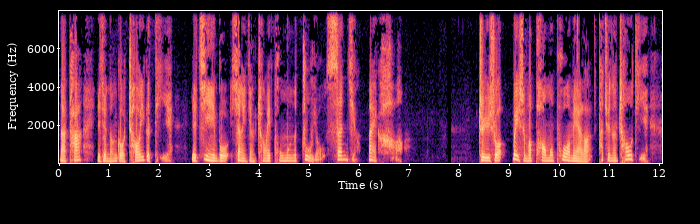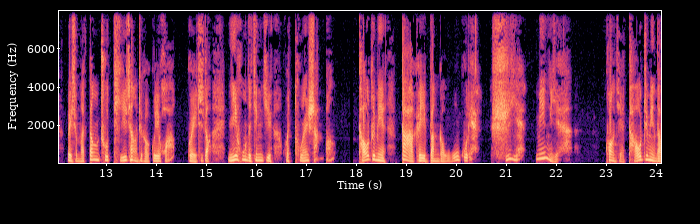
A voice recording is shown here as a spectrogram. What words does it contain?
那他也就能够抄一个底，也进一步向已经成为同盟的住友三井卖个好。至于说为什么泡沫破灭了，他却能抄底，为什么当初提倡这个规划，鬼知道霓虹的经济会突然闪崩，陶之命大可以办个无辜脸，时也命也。况且陶之命的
